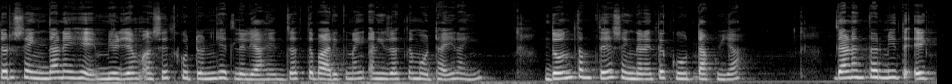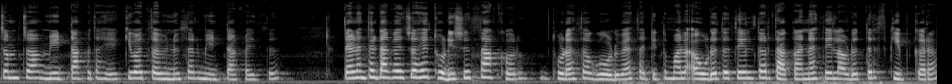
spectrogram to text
तर शेंगदाणे हे मिडियम असेच कुटून घेतलेले आहेत. जास्त बारीक नाही आणि जास्त मोठाही नाही. दोन चमचे शेंगदाण्याचे कूट टाकूया. त्यानंतर मी ते एक चमचा मीठ टाकत आहे किंवा चवीनुसार मीठ टाकायचं. त्यानंतर टाकायचं आहे थोडीशी साखर. थोडासा गोडव्यासाठी तुम्हाला आवडत असेल तर टाका नसेल आवडत तर स्किप करा.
